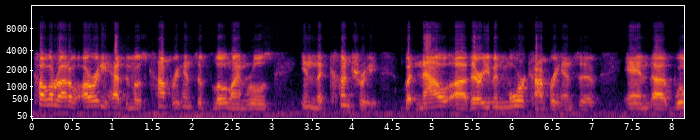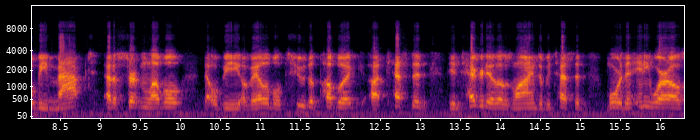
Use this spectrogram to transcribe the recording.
Colorado already had the most comprehensive flow line rules in the country, but now uh, they're even more comprehensive and uh, will be mapped at a certain level that will be available to the public, uh, tested. The integrity of those lines will be tested more than anywhere else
